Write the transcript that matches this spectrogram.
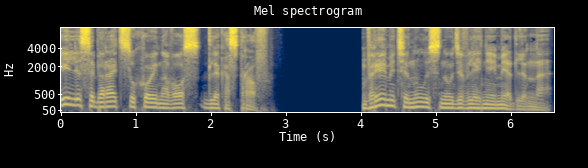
или собирать сухой навоз для костров. Время тянулось на удивление медленно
